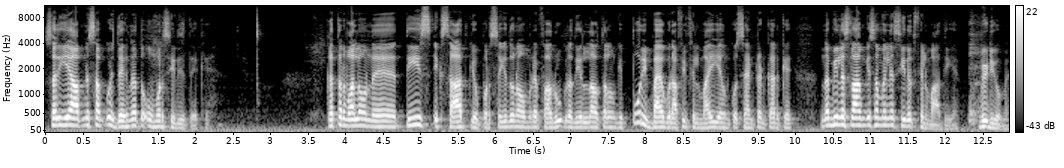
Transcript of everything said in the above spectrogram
سر، یہ آپ نے سب کچھ دیکھنا تو عمر سیریز دیکھے۔ قطر والوں نے تیس اکسات کے اوپر سیدنا عمر فاروق رضی اللہ تعالیٰ کی پوری بایوگرافی فلمائی ہے، ان کو سینٹرڈ کر کے نبی علیہ السلام کی سمجھ لیں سیرت فلما دی ہے، ویڈیو میں۔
